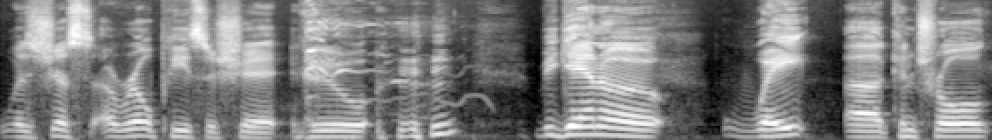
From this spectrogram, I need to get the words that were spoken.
was just a real piece of shit who began a weight uh, control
